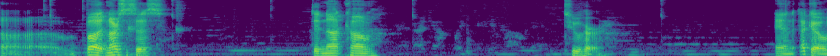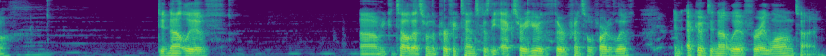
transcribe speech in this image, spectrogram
Uh, but Narcissus did not come to her. And Echo did not live. Um, you can tell that's from the perfect tense because the X right here, the third principal part of live and Echo did not live for a long time.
